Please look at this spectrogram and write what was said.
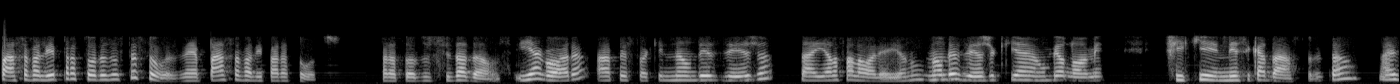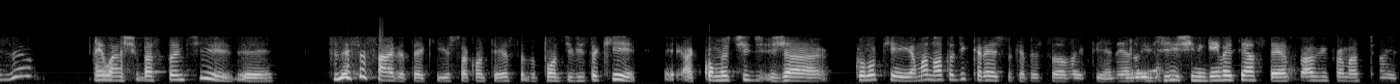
passa a valer para todas as pessoas, né? Passa a valer para todos, para todos os cidadãos. E agora, a pessoa que não deseja, daí ela fala, olha, eu não, não desejo que o meu nome fique nesse cadastro. Então, mas eu, eu acho bastante... É, desnecessário até que isso aconteça, do ponto de vista que, eh, como eu te já coloquei, é uma nota de crédito que a pessoa vai ter, né? Não existe, ninguém vai ter acesso às informações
